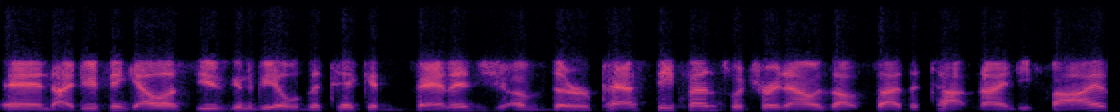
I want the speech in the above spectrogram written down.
And I do think LSU is going to be able to take advantage of their pass defense, which right now is outside the top 95.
